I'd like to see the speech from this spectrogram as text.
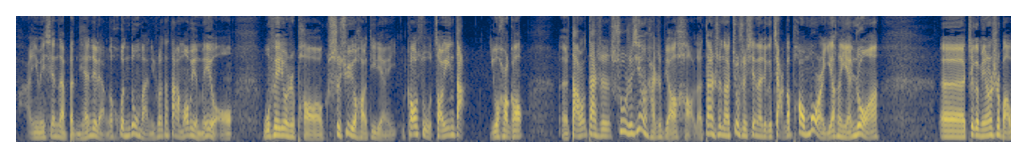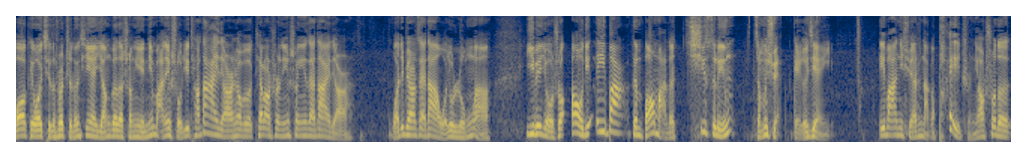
啊。因为现在本田这两个混动版，你说它大毛病没有，无非就是跑市区油耗低点，高速噪音大，油耗高，呃，大但是舒适性还是比较好的。但是呢，就是现在这个价格泡沫也很严重啊。呃，这个名是宝宝给我起的，说只能听见杨哥的声音。您把那个手机调大一点，要不田老师您声音再大一点，我这边再大我就聋了啊。一杯酒说奥迪 A 八跟宝马的七四零怎么选？给个建议。A 八你选的是哪个配置？你要说的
